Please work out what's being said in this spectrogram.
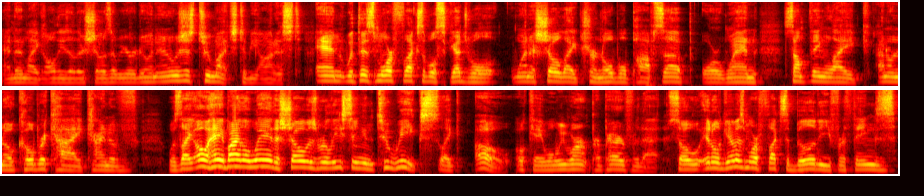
and then like all these other shows that we were doing and it was just too much to be honest. And with this more flexible schedule, when a show like Chernobyl pops up or when something like I don't know Cobra Kai kind of was like, oh, hey, by the way, the show is releasing in two weeks. Like, oh, okay, well, we weren't prepared for that. So it'll give us more flexibility for things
